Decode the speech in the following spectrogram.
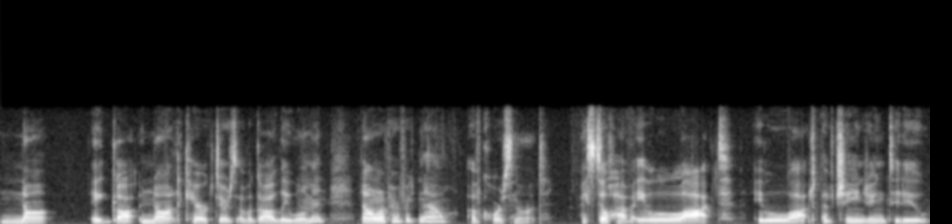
not a god not characters of a godly woman. Now am I perfect now? Of course not. I still have a lot, a lot of changing to do.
